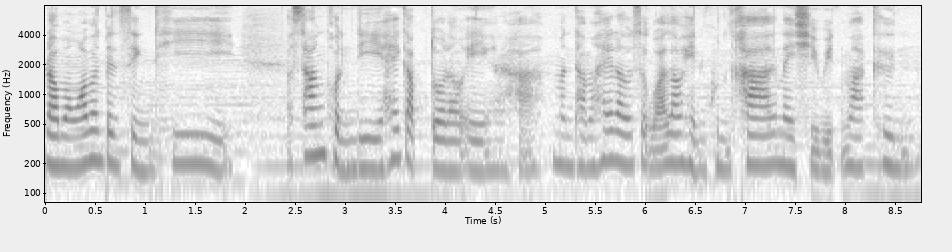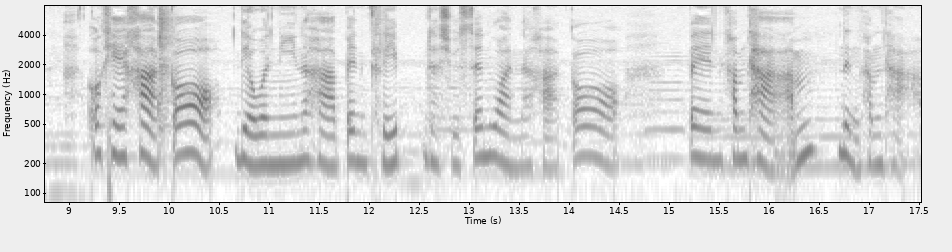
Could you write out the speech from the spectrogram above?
เรามองว่ามันเป็นสิ่งที่ สร้างผลดีให้กับตัวเราเองนะคะ มันทำให้เรารู้สึกว่าเราเห็นคุณค่าในชีวิตมากขึ้น โอเคค่ะ ก็เดี๋ยววันนี้นะคะ เป็นคลิป The Chosen One นะคะ ก็เป็นคำถามหนึ่งคำถาม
